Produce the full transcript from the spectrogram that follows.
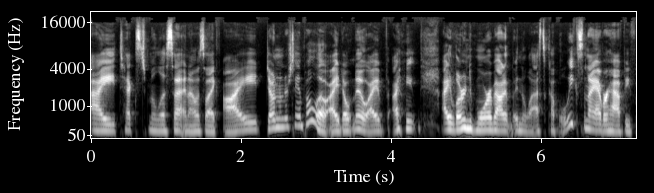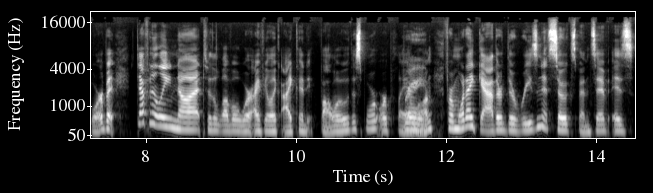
I text Melissa and I was like, I don't understand polo. I don't know. I've I I learned more about it in the last couple of weeks than I ever have before, but definitely not to the level where I feel like I could follow the sport or play right. along. From what I gathered, the reason it's so expensive is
